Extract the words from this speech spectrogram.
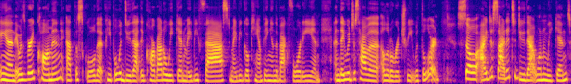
And it was very common at the school that people would do that. They'd carve out a weekend, maybe fast, maybe go camping in the back 40, and, and they would just have a, a little retreat with the Lord. So I decided to do that one weekend.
